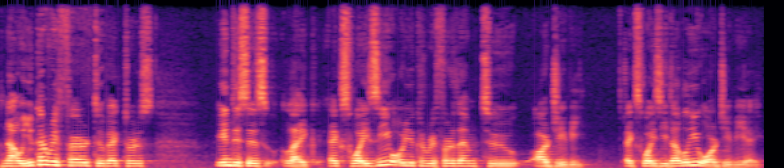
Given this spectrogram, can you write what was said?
Now you can refer to vectors indices like xyz, or you can refer them to RGB, xyzw or GBA.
